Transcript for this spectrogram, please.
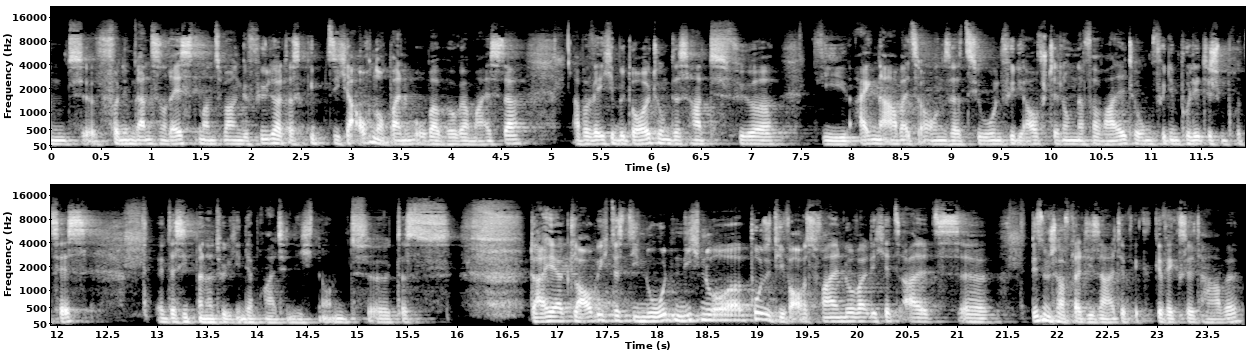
Und äh, von dem ganzen Rest man zwar ein Gefühl hat, das gibt sicher auch noch bei einem Oberbürgermeister, aber welche Bedeutung das hat für die eigene Arbeitsorganisation, für die Aufstellung einer Verwaltung, für den politischen Prozess, äh, das sieht man natürlich in der Breite nicht. Ne? Und äh, das Daher glaube ich, dass die Noten nicht nur positiv ausfallen, nur weil ich jetzt als äh, Wissenschaftler die Seite gewechselt habe,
